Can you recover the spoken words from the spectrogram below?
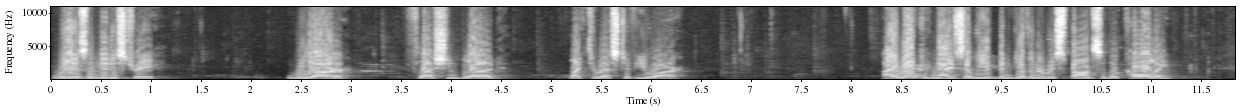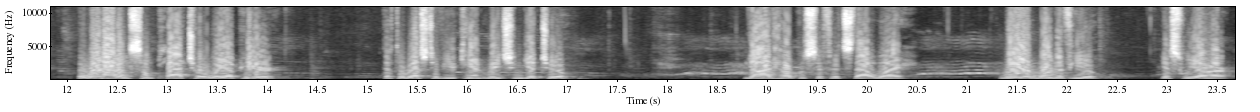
we as a ministry, we are flesh and blood like the rest of you are. I recognize that we've been given a responsible calling, but we're not on some plateau way up here that the rest of you can't reach and get to. God help us if it's that way. We are one of you. Yes, we are.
